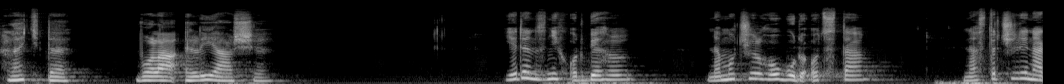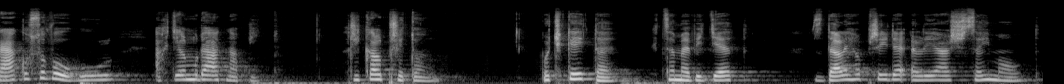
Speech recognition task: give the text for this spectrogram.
Hleďte, volá Eliáše. Jeden z nich odběhl, namočil houbu do octa, nastrčili na rákosovou hůl a chtěl mu dát napít. Říkal přitom. Počkejte, chceme vidět, zdali ho přijde Eliáš sejmout.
